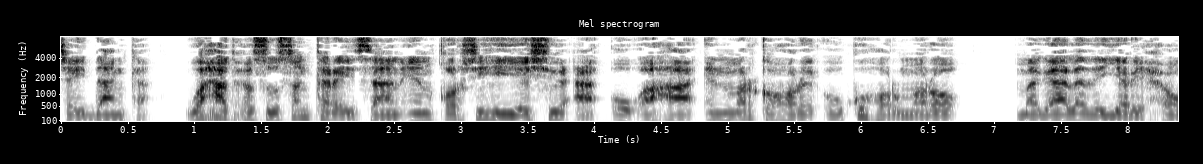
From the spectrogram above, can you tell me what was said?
shayddaanka waxaad xusuusan karaysaan in qorshihii yeshuuca uu ahaa in marka hore uu ku hormaro magaalada yarixo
